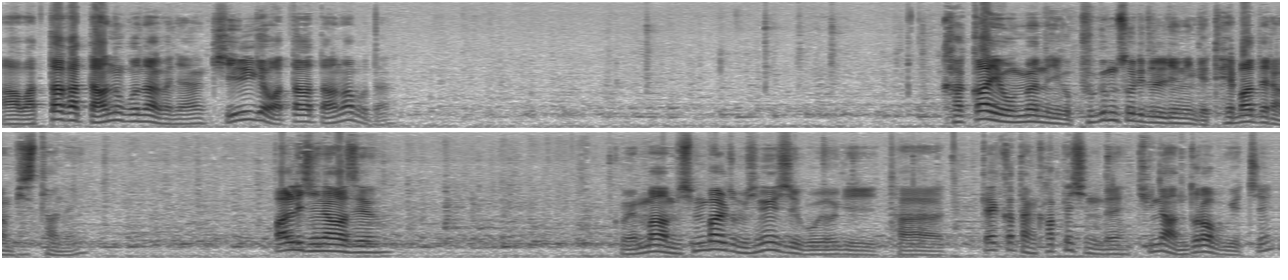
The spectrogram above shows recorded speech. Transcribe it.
아 왔다 갔다 하는구나 그냥 길게 왔다 갔다 하나 보다 가까이 오면은 이거 브금 소리 들리는 게 대바대랑 비슷하네 빨리 지나가세요 그 웬만하면 신발 좀 신으시고 여기 다 깨끗한 카펫인데 뒤는 안 돌아보겠지?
